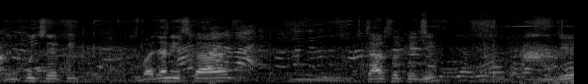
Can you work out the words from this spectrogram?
बिल्कुल फीट वज़न इसका चार सौ के जी ये,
